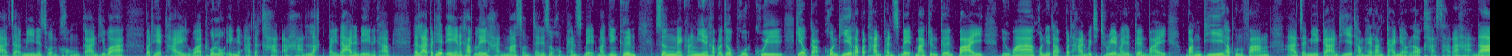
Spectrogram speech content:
อาจจะมีในส่วนของการที่ว่าประเทศไทยหรือว่าทั่วโลกเองเนี่ยอาจจะขาดอาหารหลักไปได้นั่นเองนะครับหลาย ๆ ประเทศเองนะครับเลยหันมาสนใจในส่วนของ plant based มากยิ่งขึ้น ซึ่งในในครั้งนี้นะครับเราจะพูดคุยเกี่ยวกับคนที่รับประทาน plant based มากจนเกินไป หรือว่าคนที่รับประทาน vegetarian มากจนเกินไป บางทีครับคุณผู้ฟังอาจจะมีการที่จะทำให้ร่างกายเนี่ยเราขาดสารอาหารได้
